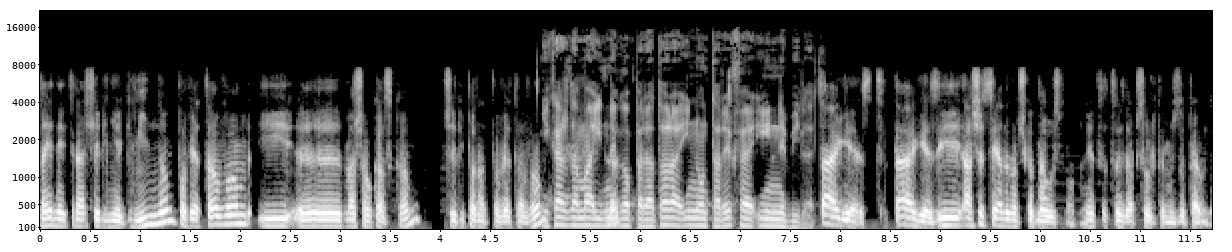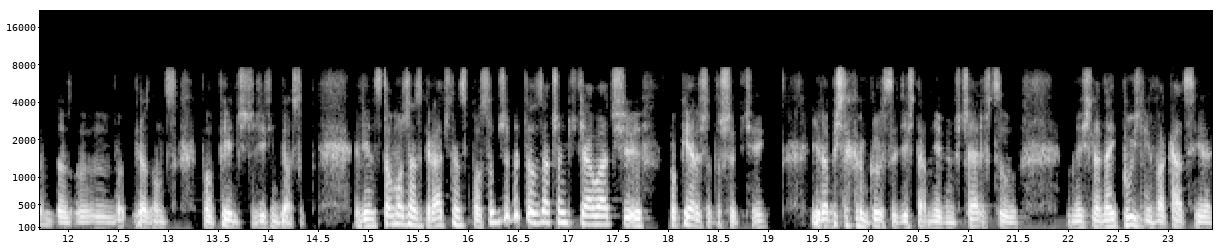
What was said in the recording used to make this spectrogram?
na jednej trasie linię gminną, powiatową i y, marszałkowską, czyli ponadpowiatową. I każda ma innego operatora, inną taryfę i inny bilet. Tak jest, tak jest. I, a wszyscy jadą na przykład na ósmą. Nie? To, to jest absurdem już zupełnym, do, wioząc po 5 czy 10 osób. Więc to można zgrać w ten sposób, żeby to zacząć działać po pierwsze to szybciej i robić te konkursy gdzieś tam, nie wiem, w czerwcu, myślę najpóźniej wakacje,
